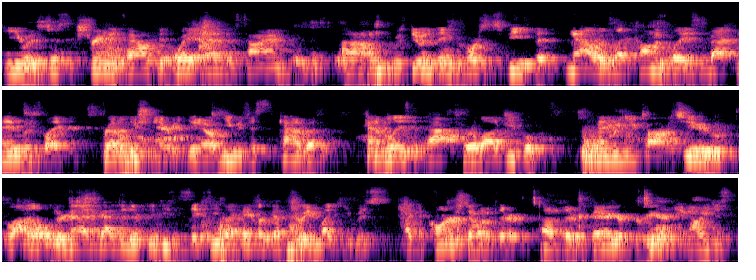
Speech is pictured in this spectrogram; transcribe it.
he was just extremely talented, way ahead of his time. Um, was doing things with horses' feet that now is like commonplace, and back then was like revolutionary. You know, he was just kind of a kind of blazed the path for a lot of people. And when you talk to a lot of the older guys, guys in their 50s and 60s, like they look up to him like he was like a cornerstone of their of their failure career. You know, he just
